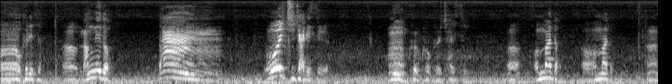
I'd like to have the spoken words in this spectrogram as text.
어 그래서 어, 막내도 빵! 옳지 잘했어요. 응 그래 그래 그래 잘했어요. 어 엄마도 어, 엄마도 어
